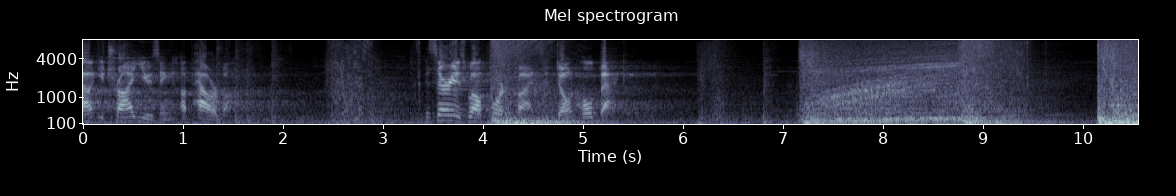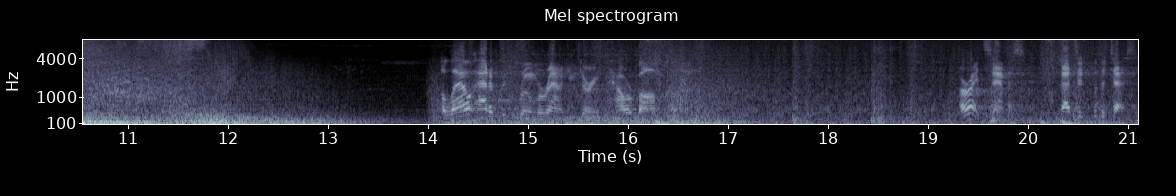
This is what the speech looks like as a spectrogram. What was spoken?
About you try using a power bomb? This area is well fortified, so don't hold back. Allow adequate room around you during power bomb. Alright, Samus. That's it for the test.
